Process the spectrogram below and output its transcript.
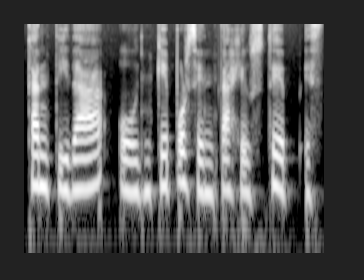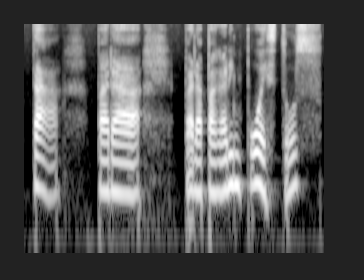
cantidad o en qué porcentaje usted está para, para pagar impuestos?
